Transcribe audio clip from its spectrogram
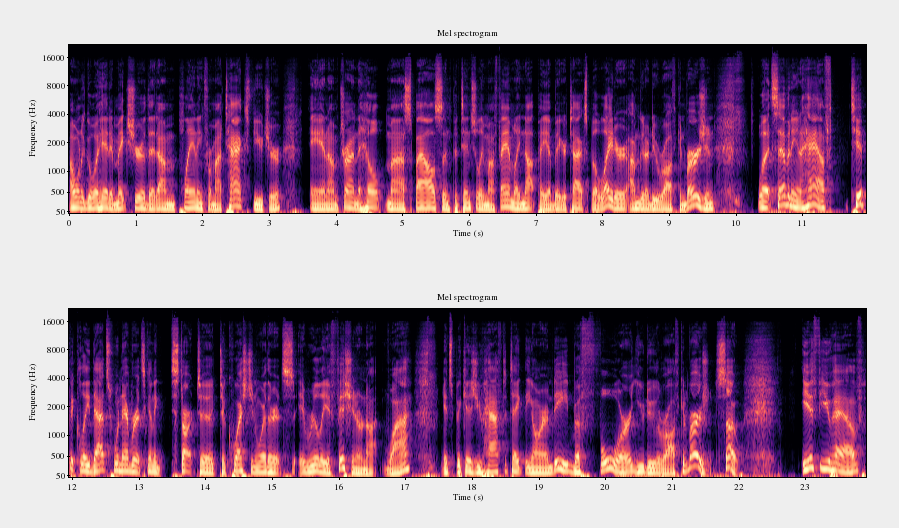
I want to go ahead and make sure that I'm planning for my tax future and I'm trying to help my spouse and potentially my family not pay a bigger tax bill later, I'm going to do Roth conversion. Well, at 70 and a half, typically that's whenever it's going to start to to question whether it's really efficient or not. Why? It's because you have to take the RMD before you do the Roth conversion. So, if you have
